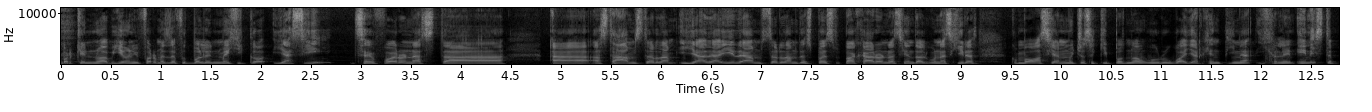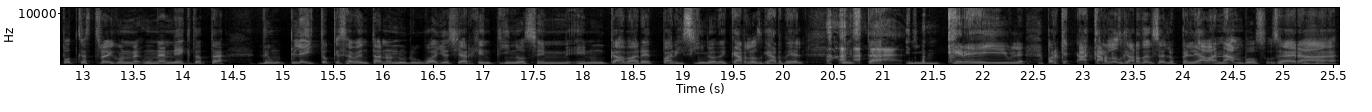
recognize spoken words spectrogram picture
porque no había uniformes de fútbol en México y así se fueron hasta a- hasta Ámsterdam y ya de ahí de Ámsterdam después bajaron haciendo algunas giras como hacían muchos equipos, ¿no? Uruguay, Argentina. Híjole, en este podcast traigo una, una anécdota de un pleito que se aventaron uruguayos y argentinos en, en un cabaret parisino de Carlos Gardel que está increíble. Porque a Carlos Gardel se lo peleaban ambos. O sea, era,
